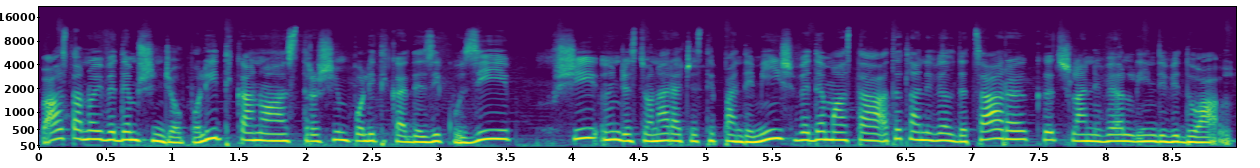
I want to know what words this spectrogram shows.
asta noi vedem și în geopolitica noastră, și în politica de zi cu zi, și în gestionarea acestei pandemii și vedem asta atât la nivel de țară cât și la nivel individual.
